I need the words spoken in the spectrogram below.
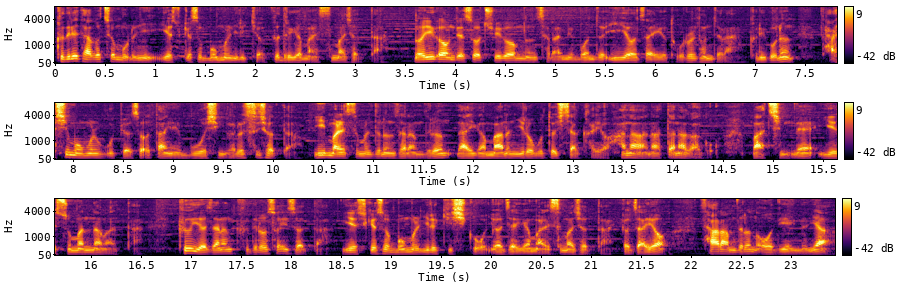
그들이 다그쳐 물으니 예수께서 몸을 일으켜 그들에게 말씀하셨다. 너희 가운데서 죄가 없는 사람이 먼저 이 여자에게 돌을 던져라. 그리고는 다시 몸을 굽혀서 땅에 무엇인가를 쓰셨다. 이 말씀을 들은 사람들은 나이가 많은 이로부터 시작하여 하나하나 떠나가고 마침내 예수만 남았다. 그 여자는 그대로 서 있었다. 예수께서 몸을 일으키시고 여자에게 말씀하셨다. 여자여, 사람들은 어디에 있느냐?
